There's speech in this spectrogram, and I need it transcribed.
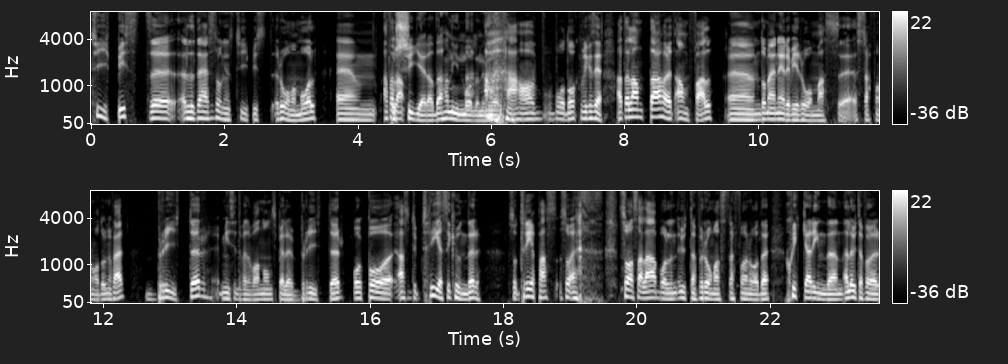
typiskt, eh, eller den här säsongens typiskt Roma-mål um, Forcerade han in målen i mål? Ja, både och. Vi kan säga Atalanta har ett anfall Ehm, De är nere vid Romas eh, straffområde ungefär Bryter, minns inte vem det var, någon spelare bryter Och på, alltså typ tre sekunder Så tre pass så, är, så har Salah bollen utanför Romas straffområde Skickar in den, eller utanför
